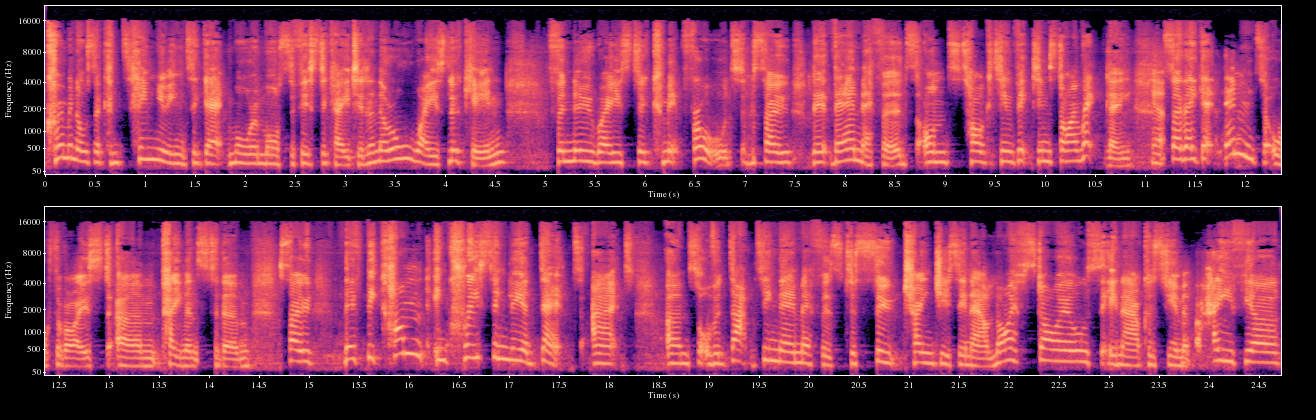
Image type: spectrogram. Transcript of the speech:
criminals are continuing to get more and more sophisticated and they're always looking for new ways to commit fraud. So their, their methods on targeting victims directly. Yeah. So they get them to authorised um, payments to them. So they've become increasingly adept at um, sort of adapting their methods to suit changes in our lifestyles, in our consumer behaviour.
